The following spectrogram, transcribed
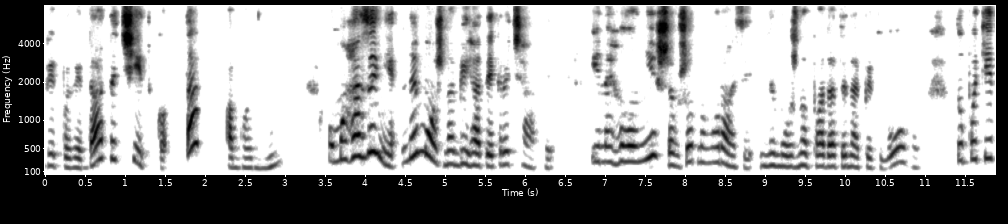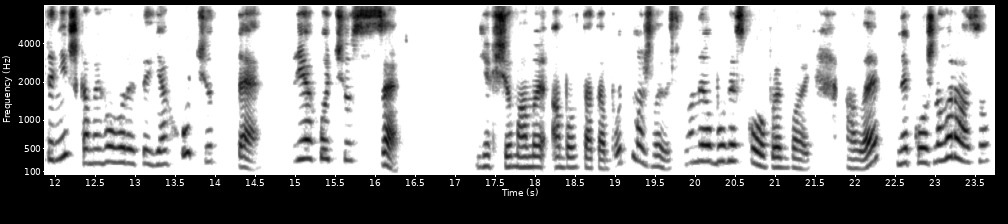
відповідати чітко так або ні. У магазині не можна бігати і кричати. І найголовніше в жодному разі не можна падати на підлогу, тупотіти ніжками говорити Я хочу те, я хочу все. Якщо мами або в тата буде можливість, вони обов'язково придбають, але не кожного разу.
